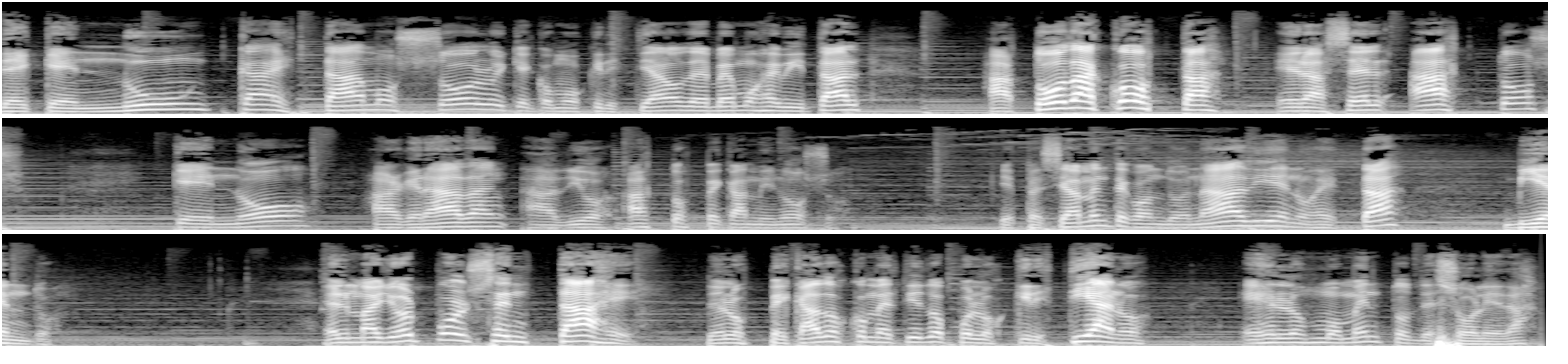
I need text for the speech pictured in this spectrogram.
de que nunca estamos solos y que como cristianos debemos evitar a toda costa el hacer actos que no agradan a Dios, actos pecaminosos. Y especialmente cuando nadie nos está viendo. El mayor porcentaje de los pecados cometidos por los cristianos es en los momentos de soledad.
